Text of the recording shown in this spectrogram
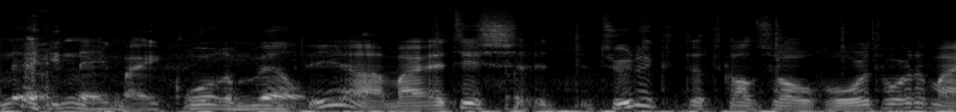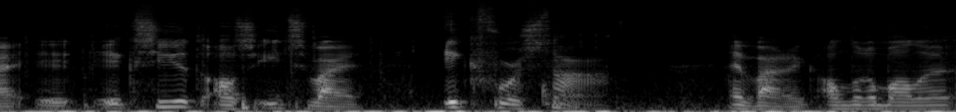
nee, nee, maar ik hoor hem wel. Ja, maar het is natuurlijk, dat kan zo gehoord worden, maar ik zie het als iets waar ik voor sta. En waar ik andere mannen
